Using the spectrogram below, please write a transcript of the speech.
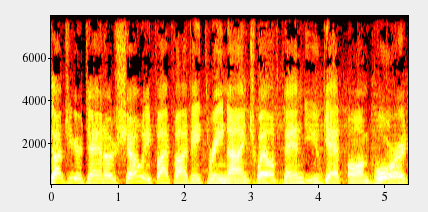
Dom Giordano's show, 855 839 1210. You get on board.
